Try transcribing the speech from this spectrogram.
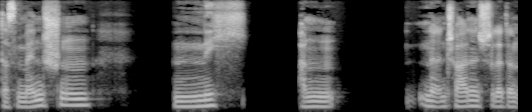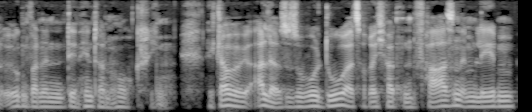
dass Menschen nicht an einer entscheidenden Stelle dann irgendwann in den Hintern hochkriegen. Ich glaube, wir alle, also sowohl du als auch ich hatten Phasen im Leben,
